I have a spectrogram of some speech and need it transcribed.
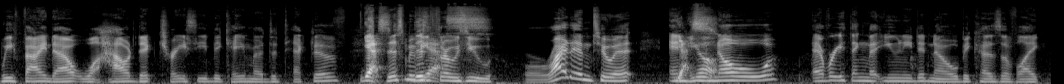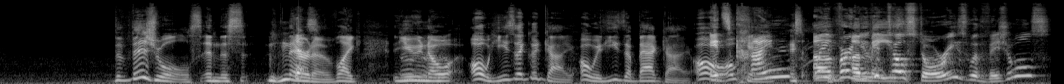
we find out wha how Dick Tracy became a detective. Yes, This movie Yes. throws you right into it and Yes. you know everything that you need to know because of like the visuals in this narrative. Like you know, oh, he's a good guy. Oh, he's a bad guy. Oh, It's okay. kind Wait, of Vern, you amazing. can tell stories with visuals?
